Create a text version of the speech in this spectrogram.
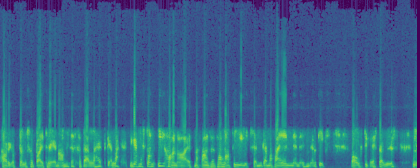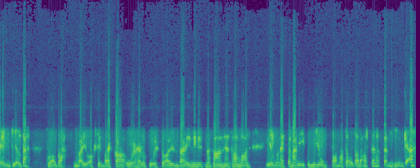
harjoittelussa tai treenaamisessa tällä hetkellä. Mikä musta on ihanaa, että mä saan sen saman fiiliksen, mikä mä sain ennen esimerkiksi vauhtikestävyyslenkiltä tuolta, kun mä juoksin vaikka urheilupuistoa ympäri, niin nyt mä saan sen saman ilman, että mä liikun jumppamatolta välttämättä mihinkään.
